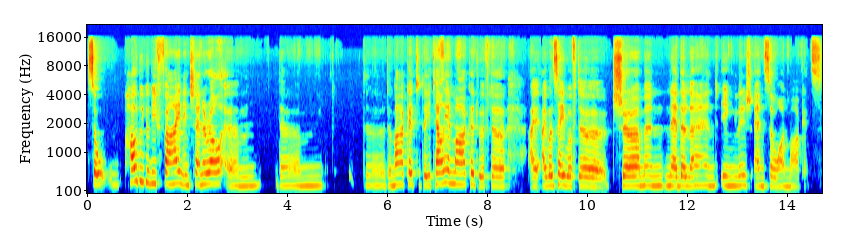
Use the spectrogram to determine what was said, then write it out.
So how do you define in general um, the, um, the the market, the Italian market with the I, I will say with the German, Netherlands, English, and so on markets.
